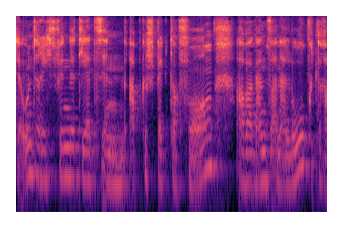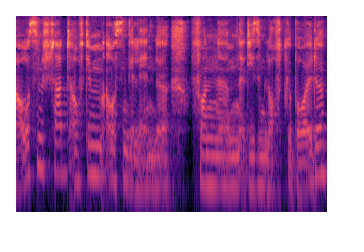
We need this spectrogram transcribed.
Der Unterricht findet jetzt in abgespeckter Form, aber ganz analog draußen statt auf dem Außengelände von ähm, diesem Loftgebäude.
